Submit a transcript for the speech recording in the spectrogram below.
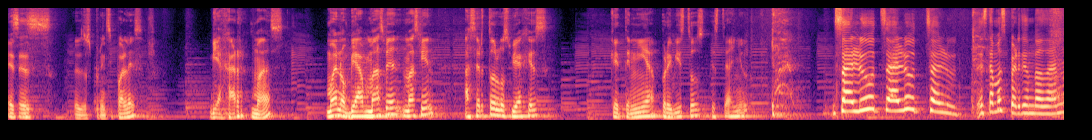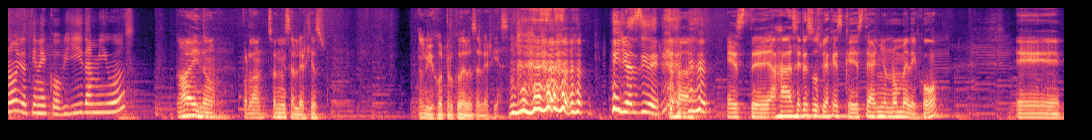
Ese es de los principales. Viajar más. Bueno, via- más, bien, más bien hacer todos los viajes que tenía previstos este año. Salud, salud, salud. Estamos perdiendo a Dano, ya tiene COVID, amigos. Ay, no. Perdón, son mis alergias. El viejo truco de las alergias. Y yo así de... Ajá. Este, ajá, hacer esos viajes que este año no me dejó. Eh,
